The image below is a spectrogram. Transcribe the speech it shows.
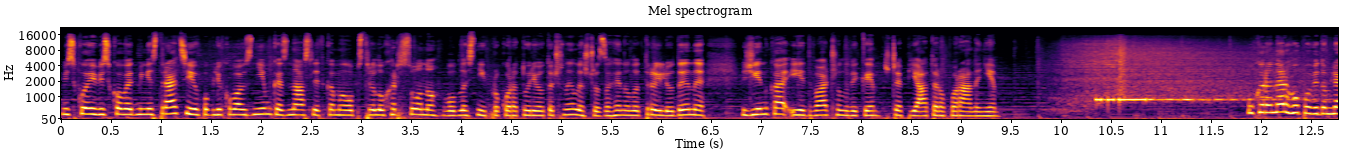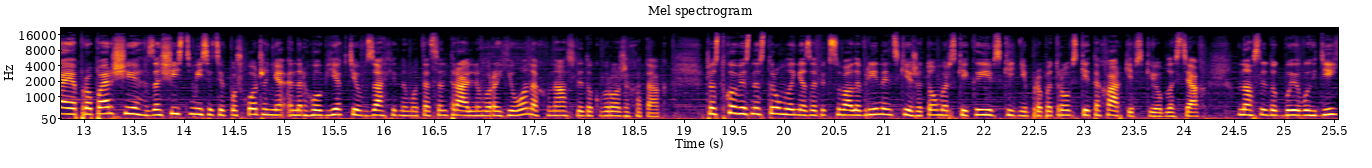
міської військової адміністрації опублікував знімки з наслідками обстрілу Херсону. В обласній прокуратурі уточнили, що загинули три людини: жінка і два чоловіки. Ще п'ятеро поранені. Укренерго повідомляє про перші за шість місяців пошкодження енергооб'єктів в західному та центральному регіонах внаслідок ворожих атак. Часткові знеструмлення зафіксували в Рівненській, Житомирській, Київській, Дніпропетровській та Харківській областях. Внаслідок бойових дій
